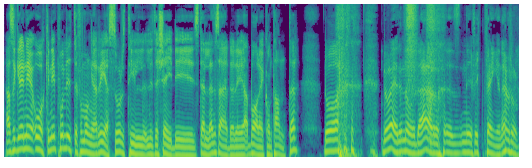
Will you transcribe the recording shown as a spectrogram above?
Alltså grejen är, åker ni på lite för många resor till lite shady ställen så här där det bara är kontanter Då, då är det nog där ni fick pengarna ifrån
